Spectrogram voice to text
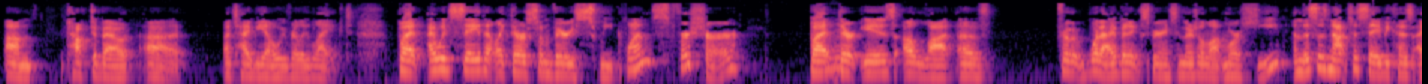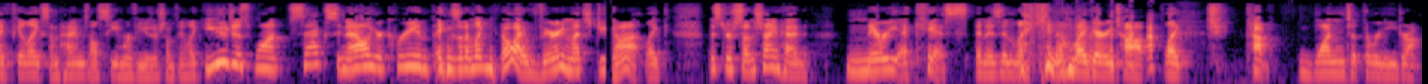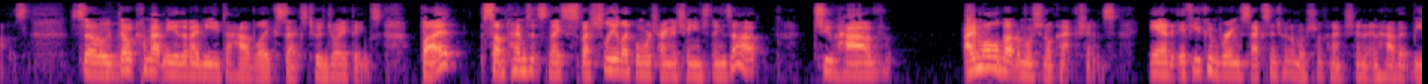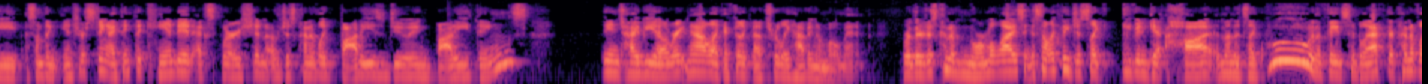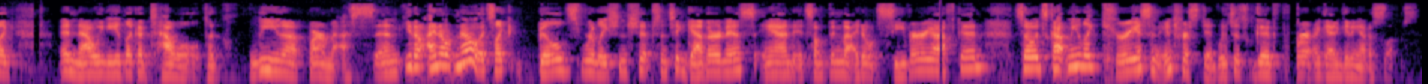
um, talked about uh, a Thai BL we really liked. But I would say that like there are some very sweet ones for sure, but mm-hmm. there is a lot of for what I've been experiencing, there's a lot more heat. And this is not to say because I feel like sometimes I'll see in reviews or something like, you just want sex and all your Korean things. And I'm like, no, I very much do not. Like, Mr. Sunshine had nary a kiss and is in like, you know, my very top, like, t- top one to three dramas. So mm-hmm. don't come at me that I need to have like sex to enjoy things. But sometimes it's nice, especially like when we're trying to change things up, to have I'm all about emotional connections. And if you can bring sex into an emotional connection and have it be something interesting, I think the candid exploration of just kind of like bodies doing body things in Thai BL right now, like I feel like that's really having a moment where they're just kind of normalizing. It's not like they just like even get hot and then it's like woo and it fades to black. They're kind of like, and now we need like a towel to clean up our mess. And you know, I don't know. It's like builds relationships and togetherness and it's something that I don't see very often. So it's got me like curious and interested, which is good for again getting out of slumps.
